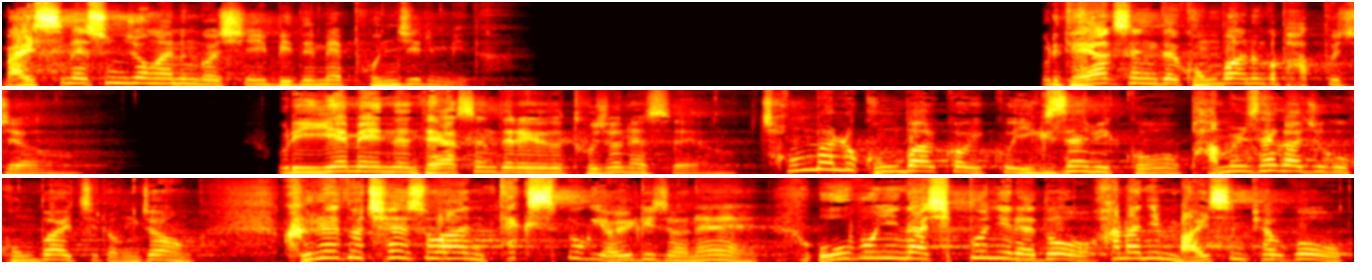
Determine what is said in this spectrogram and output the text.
말씀에 순종하는 것이 믿음의 본질입니다. 우리 대학생들 공부하는 거 바쁘죠. 우리 EM에 있는 대학생들에게도 도전했어요. 정말로 공부할 거 있고, 익셈 있고, 밤을 새가지고 공부할지렁정, 그래도 최소한 텍스북 열기 전에 5분이나 10분이라도 하나님 말씀 펴고,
